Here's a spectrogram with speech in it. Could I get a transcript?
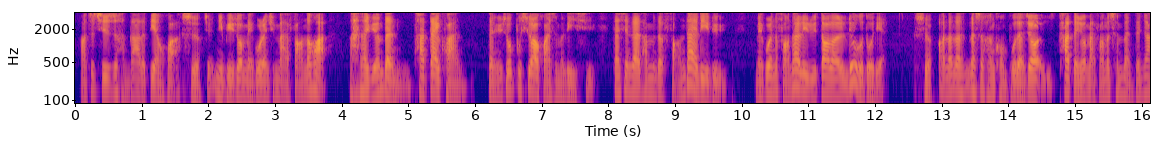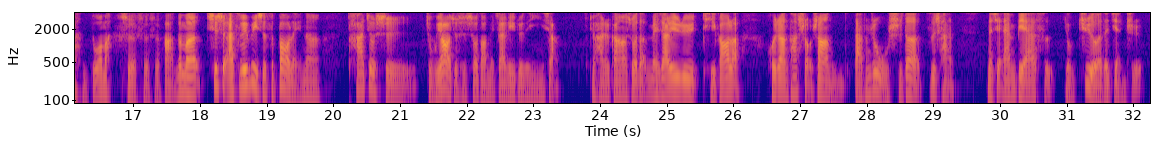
啊，这其实是很大的变化。是就你比如说美国人去买房的话，啊，那原本他贷款等于说不需要还什么利息，但现在他们的房贷利率，美国人的房贷利率到了六个多点是啊，那那那是很恐怖的，就要他等于说买房的成本增加很多嘛是是是，啊。那么其实 SVB 这次暴雷呢，它就是主要就是受到美债利率的影响，就还是刚刚说的，美债利率提高了，会让他手上百分之五十的资产那些 MBS 有巨额的减值。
